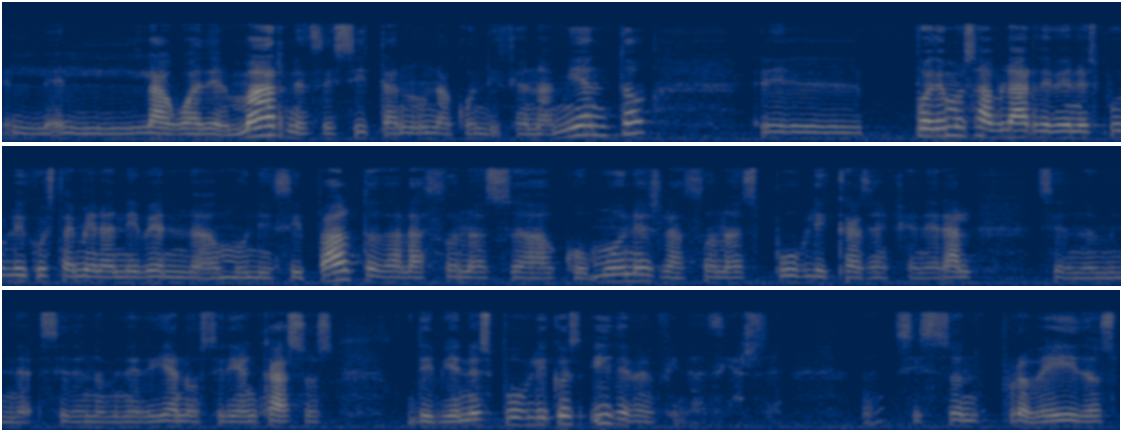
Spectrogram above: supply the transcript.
el agua del mar, necesitan un acondicionamiento, podemos hablar de bienes públicos también a nivel uh, municipal, todas las zonas uh, comunes, las zonas públicas en general se, denominarían o serían casos de bienes públicos y deben financiarse. Si son proveídos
